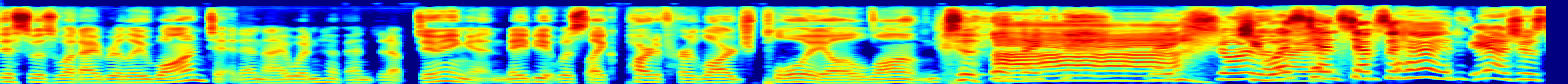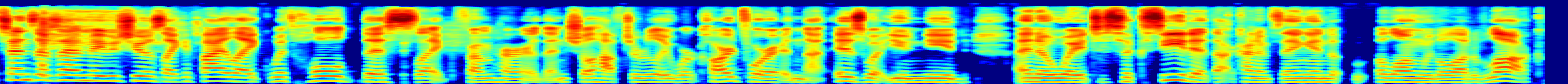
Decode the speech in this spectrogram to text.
this was what I really wanted and I wouldn't have ended up doing it. Maybe it was like part of her large ploy all along to like Ah. Make sure she was I- 10 steps ahead. yeah, she was 10 steps ahead. Maybe she was like, if I like withhold this like from her, then she'll have to really work hard for it. And that is what you need in a way to succeed at that kind of thing. And along with a lot of luck.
